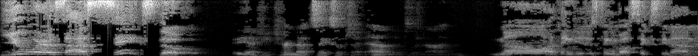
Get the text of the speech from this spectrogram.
You wear a size six though. Yeah, if you turn that six upside down into a nine. No, I think you're just thinking about sixty nine.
